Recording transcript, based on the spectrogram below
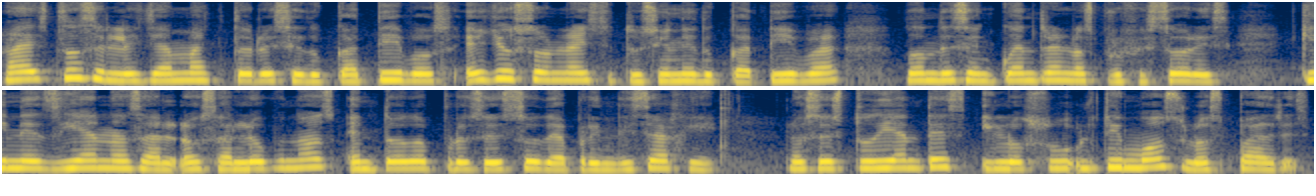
A estos se les llama actores educativos. Ellos son la institución educativa donde se encuentran los profesores, quienes guían a los alumnos en todo proceso de aprendizaje, los estudiantes y los últimos los padres,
